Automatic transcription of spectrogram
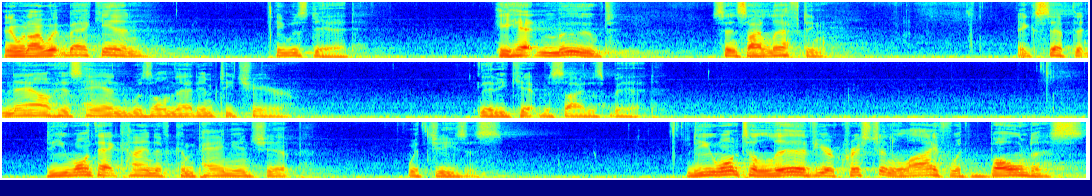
And when I went back in, he was dead. He hadn't moved since I left him, except that now his hand was on that empty chair that he kept beside his bed. Do you want that kind of companionship with Jesus? Do you want to live your Christian life with boldness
